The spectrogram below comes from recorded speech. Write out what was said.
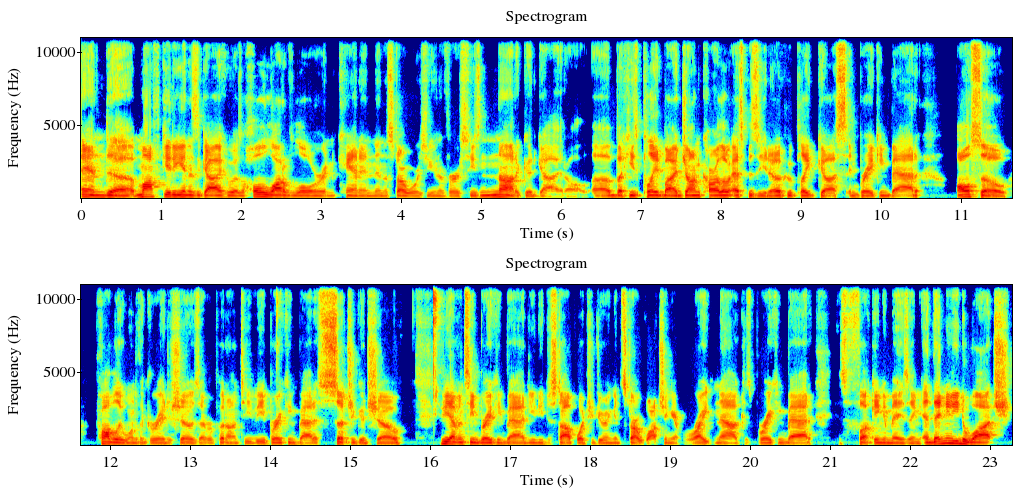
and uh, Moff Gideon is a guy who has a whole lot of lore and canon in the Star Wars universe. He's not a good guy at all, uh, but he's played by Giancarlo Esposito, who played Gus in Breaking Bad. Also, probably one of the greatest shows ever put on TV. Breaking Bad is such a good show. If you haven't seen Breaking Bad, you need to stop what you're doing and start watching it right now because Breaking Bad is fucking amazing. And then you need to watch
